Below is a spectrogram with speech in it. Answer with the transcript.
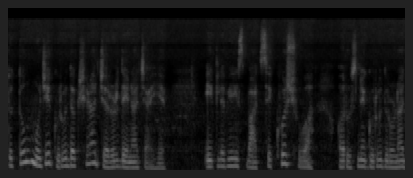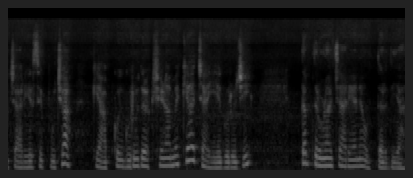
तो तुम मुझे गुरु दक्षिणा ज़रूर देना चाहिए। एकलव्य इस बात से खुश हुआ और उसने गुरु द्रोणाचार्य से पूछा, कि आपको गुरु दक्षिणा में क्या चाहिए गुरु जी तब द्रोणाचार्य ने उत्तर दिया,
